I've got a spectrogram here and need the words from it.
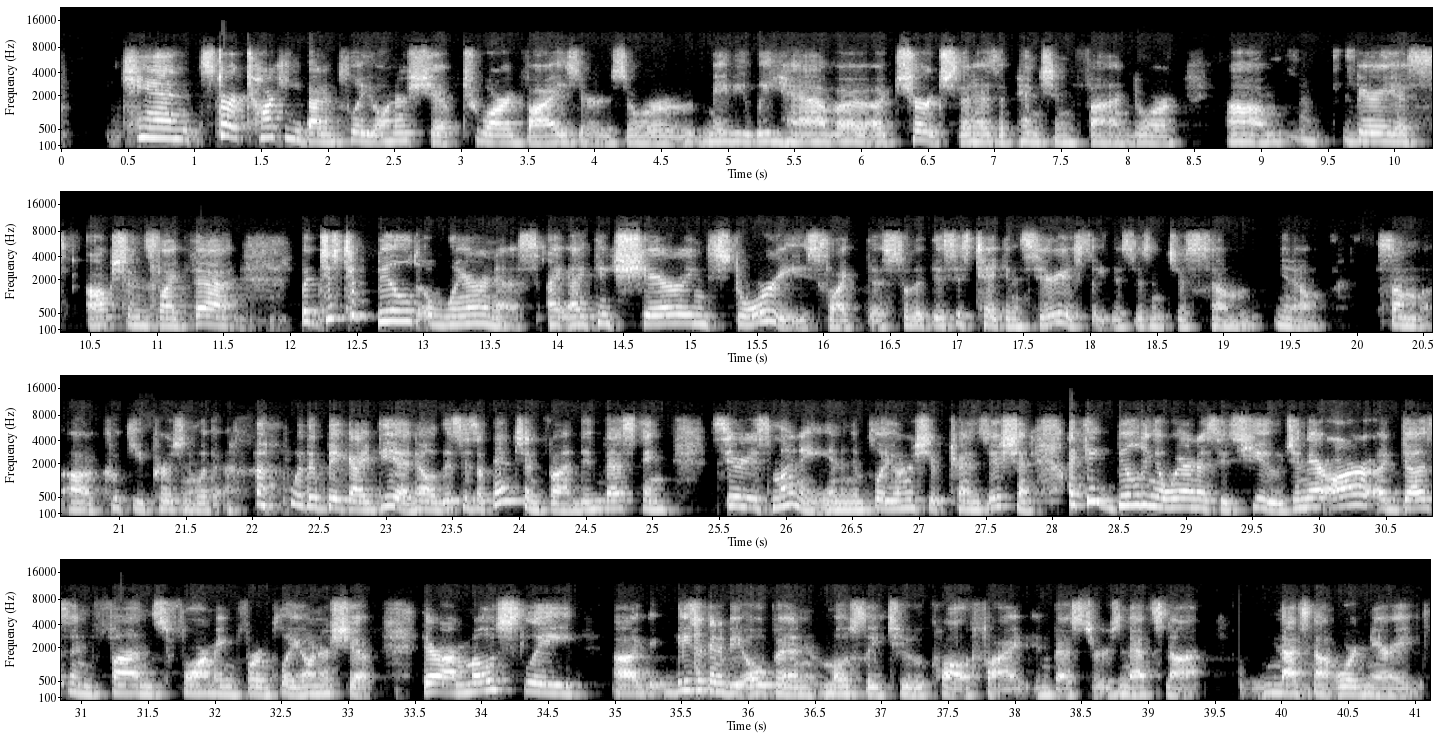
can start talking about employee ownership to our advisors, or maybe we have a, a church that has a pension fund, or um, various options like that. But just to build awareness, I, I, think sharing stories like this so that this is taken seriously. This isn't just some, you know, some uh, kooky person with a, with a big idea. No, this is a pension fund investing serious money in an employee ownership transition. I think building awareness is huge, and there are a dozen funds forming for employee ownership. There are mostly uh, these are going to be open mostly to qualified investors, and that's not that's not ordinary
